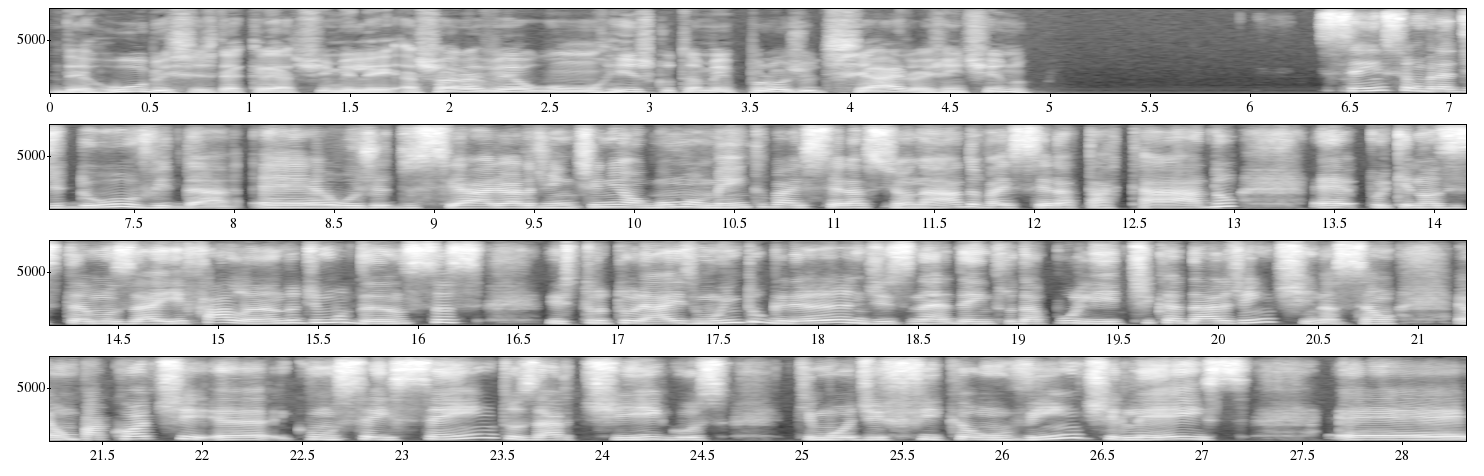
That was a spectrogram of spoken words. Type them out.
derrube esses decretos de Milley. A senhora vê algum risco também para o judiciário argentino? Sem sombra de dúvida, é, o judiciário argentino em algum momento vai ser acionado, vai ser atacado, é, porque nós estamos aí falando de mudanças estruturais muito grandes né, dentro da política da Argentina. São, é um pacote é, com 600 artigos que modificam 20 leis, é,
